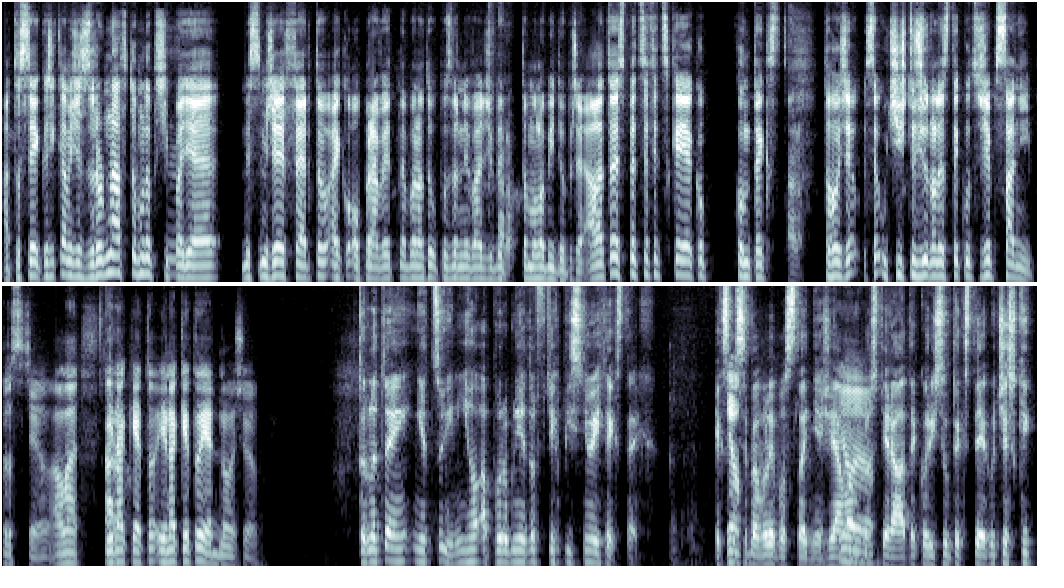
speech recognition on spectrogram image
a to si jako říkám, že zrovna v tomhle případě hmm. myslím, že je fér to jako opravit nebo na to upozorňovat, že by ano. to mohlo být dobře, ale to je specifický jako kontext ano. toho, že se učíš tu žurnalistiku, což je psaní prostě, jo. ale jinak je, to, jinak je to jedno, že jo. Tohle to je něco jiného a podobně je to v těch písňových textech. Jak jsme jo. se bavili posledně, že já jo, mám jo. prostě rád, jako když jsou texty jako česky,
